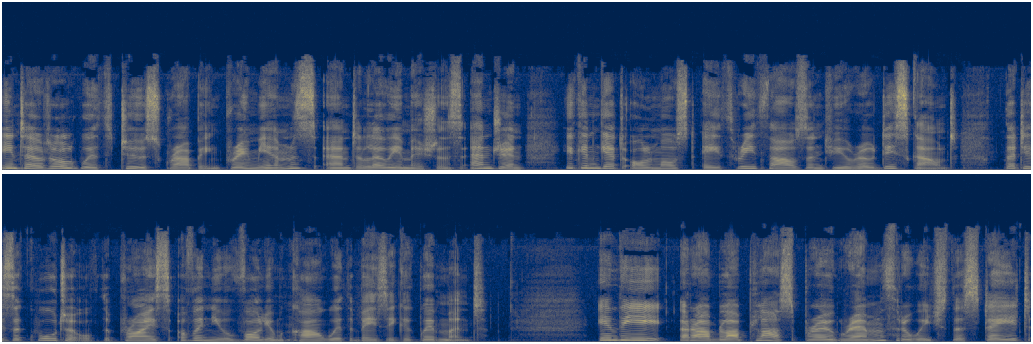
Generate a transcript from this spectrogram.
In total, with two scrapping premiums and a low emissions engine, you can get almost a 3,000 euro discount. That is a quarter of the price of a new volume car with basic equipment. In the Rabla Plus program, through which the state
